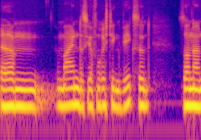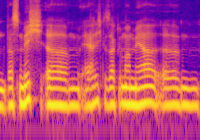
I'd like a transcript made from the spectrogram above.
ähm, meinen, dass sie auf dem richtigen Weg sind, sondern was mich ähm, ehrlich gesagt immer mehr ähm,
